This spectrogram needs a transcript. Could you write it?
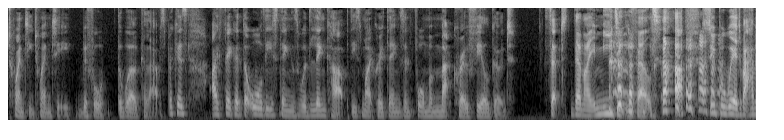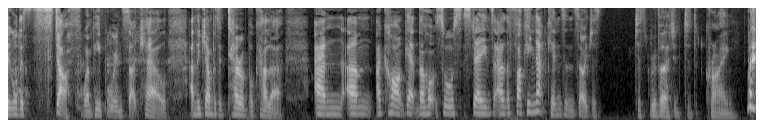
2020 before the world collapsed because I figured that all these things would link up, these micro things, and form a macro feel good. Except then I immediately felt super weird about having all this stuff when people were in such hell. And the jumper's a terrible colour. And um, I can't get the hot sauce stains out of the fucking napkins. And so I just just reverted to the crying.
